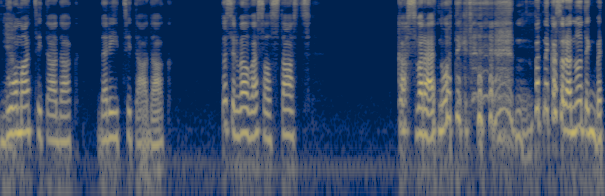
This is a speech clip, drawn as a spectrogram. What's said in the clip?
Jā. Domāt citādāk, darīt citādāk. Tas ir vēl vesels stāsts, kas varētu notikt. pat nekas varētu notikt, bet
